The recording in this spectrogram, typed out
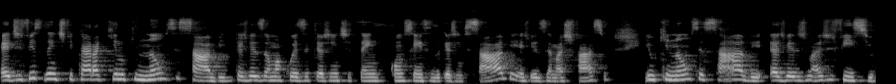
é difícil identificar aquilo que não se sabe, que às vezes é uma coisa que a gente tem consciência do que a gente sabe, às vezes é mais fácil, e o que não se sabe é às vezes mais difícil.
